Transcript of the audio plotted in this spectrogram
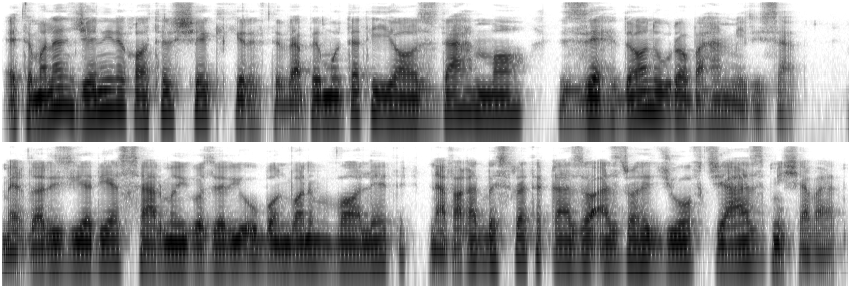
احتمالا جنین قاتل شکل گرفته و به مدت یازده ماه زهدان او را به هم میریزد. مقداری زیادی از سرمایه گذاری او به عنوان والد نه فقط به صورت غذا از راه جفت جذب می شود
